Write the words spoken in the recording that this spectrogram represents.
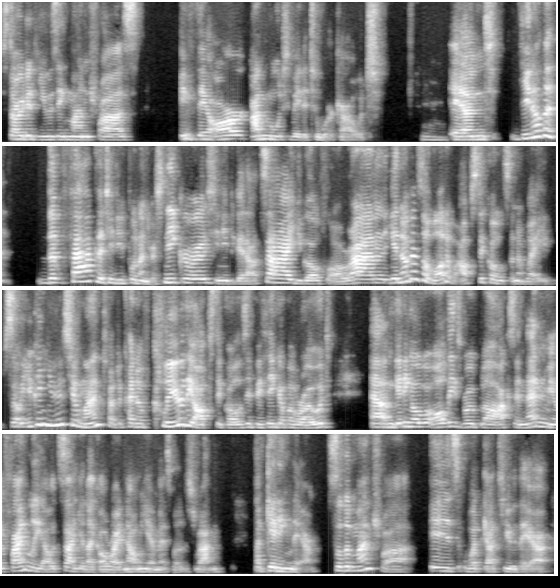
started using mantras if they are unmotivated to work out. Mm-hmm. And you know that the fact that you need to put on your sneakers, you need to get outside, you go for a run, you know, there's a lot of obstacles in a way. So you can use your mantra to kind of clear the obstacles if you think of a road, um, getting over all these roadblocks. And then you're finally outside, you're like, all right, now I'm here, I might as well just run. But getting there. So the mantra is what got you there.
